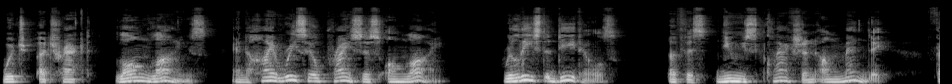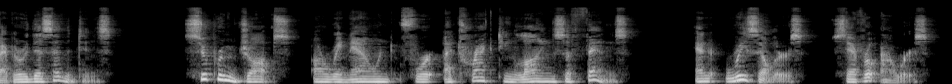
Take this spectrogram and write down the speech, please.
which attract long lines and high resale prices online, released details of its newest collection on Monday, February the 17th. Supreme drops are renowned for attracting lines of fans and resellers several hours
